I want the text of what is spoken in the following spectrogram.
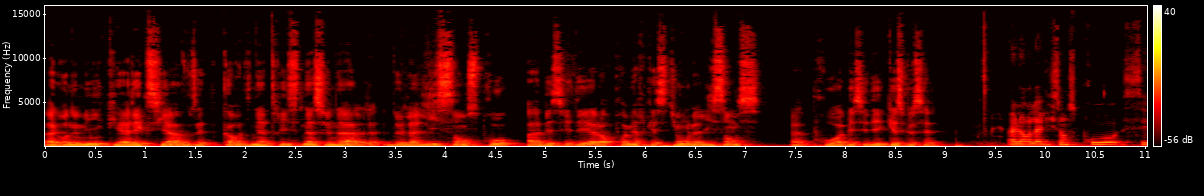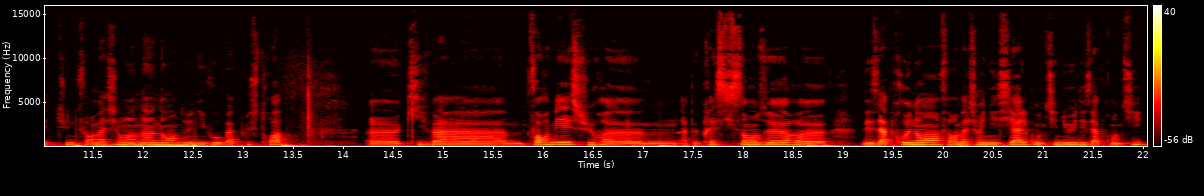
agronomiques et Alexia, vous êtes coordinatrice nationale de la licence pro ABCD. Alors première question, la licence euh, pro ABCD, qu'est-ce que c'est? Alors la licence pro, c'est une formation en un an de niveau Bac plus 3 euh, qui va former sur euh, à peu près 600 heures des apprenants, formation initiale, continue, des apprentis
